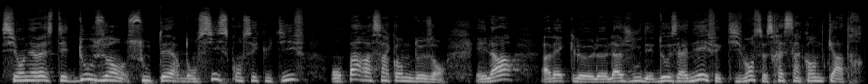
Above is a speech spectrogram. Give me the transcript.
Si on est resté 12 ans sous terre, dont 6 consécutifs, on part à 52 ans. Et là, avec l'ajout des deux années, effectivement, ce serait 54.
